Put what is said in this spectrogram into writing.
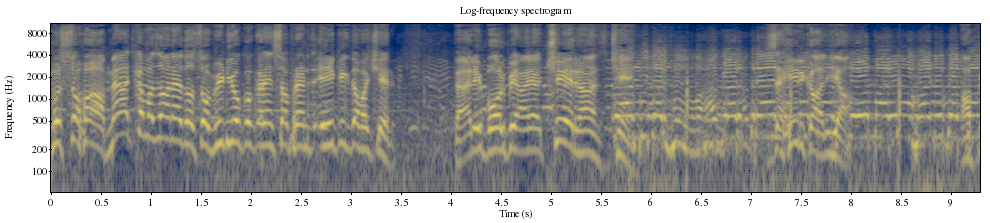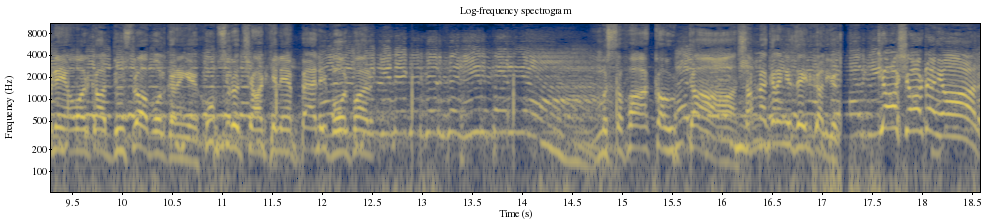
मुस्तफ़ा। मैच का मज़ा आना है दोस्तों। वीडियो को करें सब फ्रेंड्स एक एक दफ़ा शेयर पहली बॉल पे आया छह रन छह जहीर कालिया अपने ओवर का दूसरा बॉल करेंगे। खूबसूरत शॉट खेले हैं पहली बॉल पर। मुस्तफ़ा कहुटा सामना करेंगे जहीर का लिए। क्या शॉट है यार?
